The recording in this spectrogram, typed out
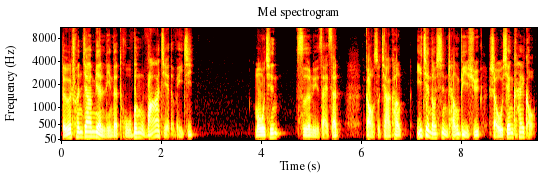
德川家面临的土崩瓦解的危机。母亲思虑再三，告诉家康，一见到信长，必须首先开口，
